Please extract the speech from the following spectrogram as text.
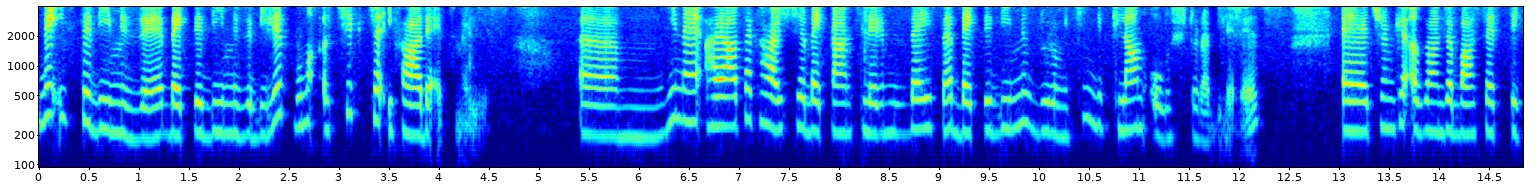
Ne istediğimizi, beklediğimizi bilip bunu açıkça ifade etmeliyiz. Ee, yine hayata karşı beklentilerimizde ise beklediğimiz durum için bir plan oluşturabiliriz. E, çünkü az önce bahsettik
